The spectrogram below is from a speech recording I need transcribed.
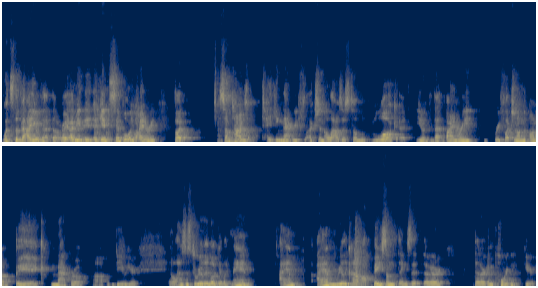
What's the value of that though right? I mean it, again simple and binary but sometimes taking that reflection allows us to look at you know that binary reflection on, on a big macro uh, view here it allows us to really look at like man i am I am really kind of off base on the things that, that are that are important here.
